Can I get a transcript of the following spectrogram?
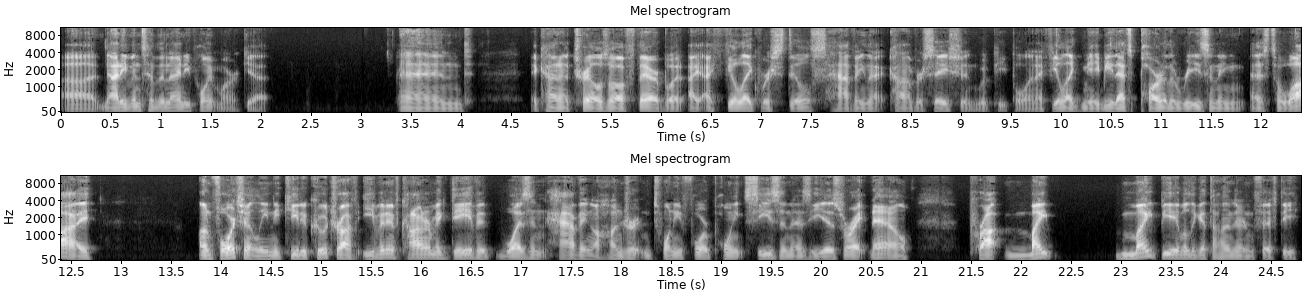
uh, not even to the 90 point mark yet. And it kind of trails off there. But I, I feel like we're still having that conversation with people. And I feel like maybe that's part of the reasoning as to why, unfortunately, Nikita Kucherov, even if Connor McDavid wasn't having a 124 point season as he is right now, prop might might be able to get to 150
